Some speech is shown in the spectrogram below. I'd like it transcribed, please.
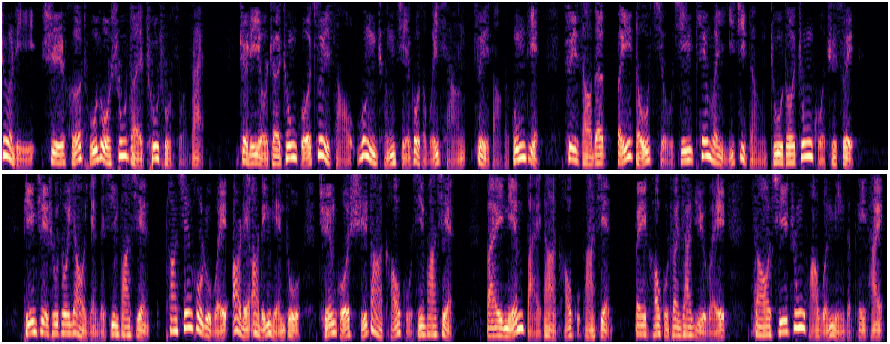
这里是河图洛书的出处所在，这里有着中国最早瓮城结构的围墙、最早的宫殿、最早的北斗九星天文遗迹等诸多中国之最。凭借诸多耀眼的新发现，它先后入围二零二零年度全国十大考古新发现、百年百大考古发现，被考古专家誉为早期中华文明的胚胎。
